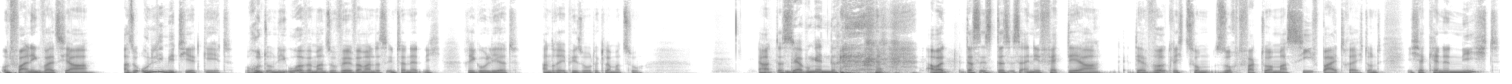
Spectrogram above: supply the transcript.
Und vor allen Dingen, weil es ja also unlimitiert geht, rund um die Uhr, wenn man so will, wenn man das Internet nicht reguliert. Andere Episode, Klammer zu. Ja, das, Werbung Ende. aber das ist, das ist ein Effekt, der, der wirklich zum Suchtfaktor massiv beiträgt. Und ich erkenne nicht,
